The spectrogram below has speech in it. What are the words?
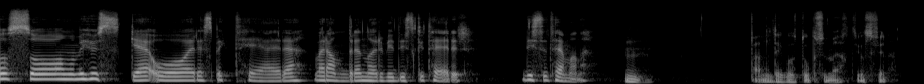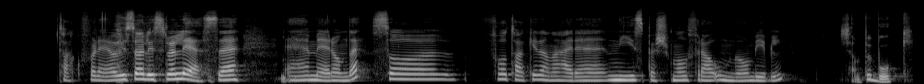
Og så må vi huske å respektere hverandre når vi diskuterer disse temaene. Mm. Veldig godt oppsummert, Josefine. Takk for det. Og hvis du har lyst til å lese eh, mer om det, så få tak i denne her eh, Ni spørsmål fra unge om Bibelen. Kjempebok.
